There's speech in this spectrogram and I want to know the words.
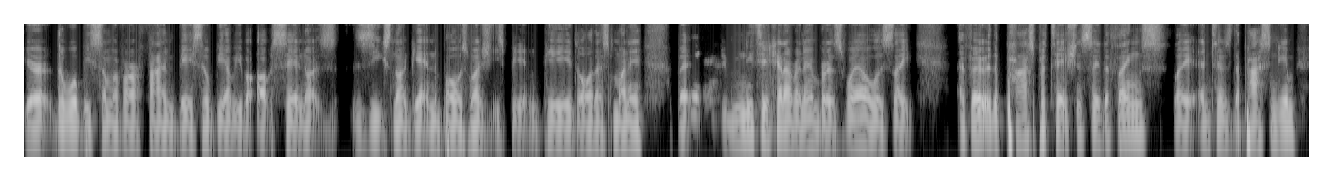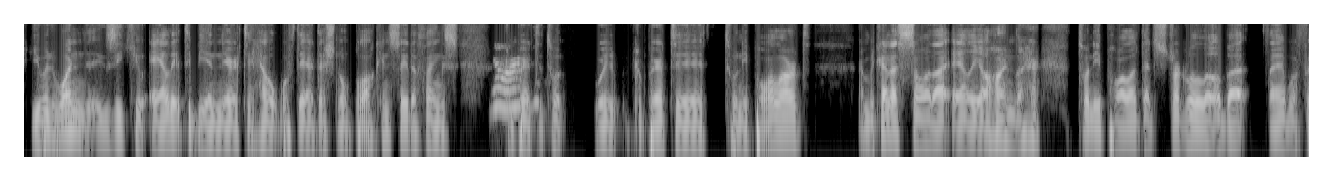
your there will be some of our fan base that will be a wee bit upset. Not Zeke's not getting the ball as much. He's getting paid all this money, but yeah. we need to kind of remember as well is like if out of the pass protection side of things, like in terms of the passing game, you would want Ezekiel Elliott to be in there to help with the additional blocking side of things no, compared to compared to Tony Pollard. And we kind of saw that early on where Tony Pollard did struggle a little bit uh, with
